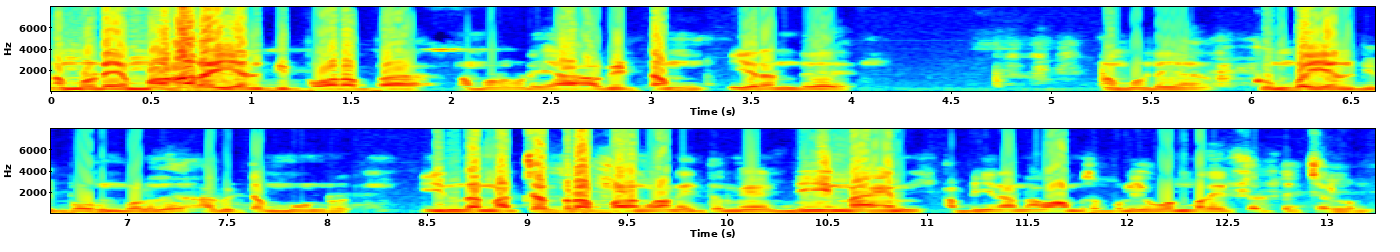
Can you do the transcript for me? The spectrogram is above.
நம்மளுடைய மகர எழுப்பி போறப்ப நம்மளுடைய அவிட்டம் இரண்டு. நம்முடைய கும்ப எழுப்பி போகும் பொழுது அவிட்டம் மூன்று. இந்த நட்சத்திர படங்கள் அனைத்துமே டி நைன் அப்படிங்கிற நவாம்ச புள்ளி ஒன்பதை தொட்டு செல்லும்.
